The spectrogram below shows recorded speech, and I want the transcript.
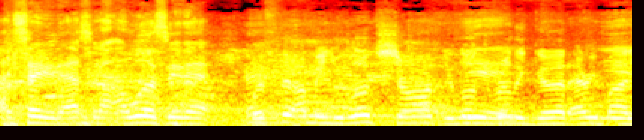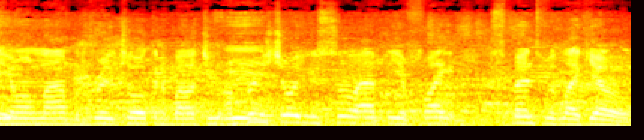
I tell you that. So I will say that. But still, I mean, you look sharp. You look Yeah. really good. Everybody Yeah. online was really talking about you. I'm Yeah. pretty sure you saw after your fight, Spence was like, "Yo,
